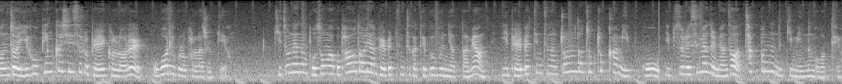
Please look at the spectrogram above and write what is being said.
먼저 2호 핑크 see-through veil 컬러를 overlip으로 발라줄게요. 기존에는 보송하고 powdery한 벨벳 틴트가 대부분이었다면 이 벨벳 틴트는 좀 더 촉촉함이 있고 입술에 스며들면서 착 붙는 느낌이 있는 것 같아요.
